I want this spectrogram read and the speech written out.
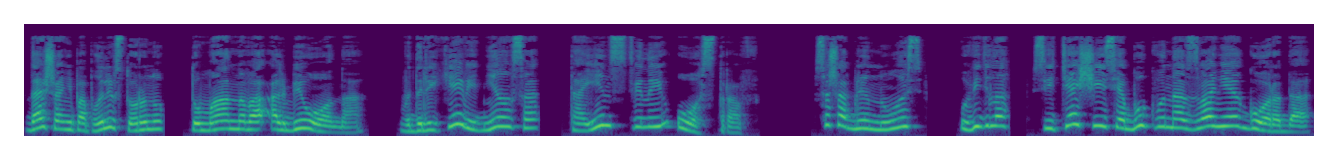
Дальше они поплыли в сторону туманного Альбиона. Вдалеке виднелся таинственный остров. Саша оглянулась, увидела светящиеся буквы названия города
